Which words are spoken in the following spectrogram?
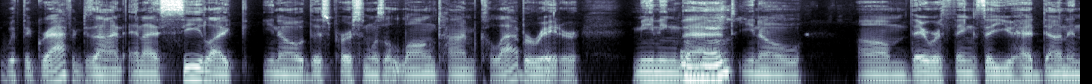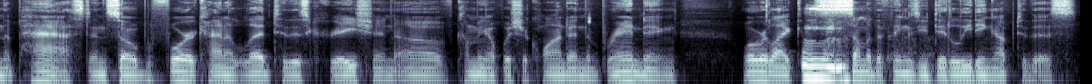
with the graphic design. And I see like, you know, this person was a longtime collaborator, meaning that, mm-hmm. you know, um, there were things that you had done in the past. And so before it kind of led to this creation of coming up with Shaquanda and the branding, what were like mm-hmm. some of the things you did leading up to this?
